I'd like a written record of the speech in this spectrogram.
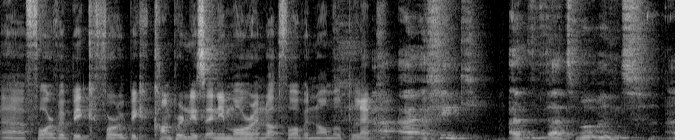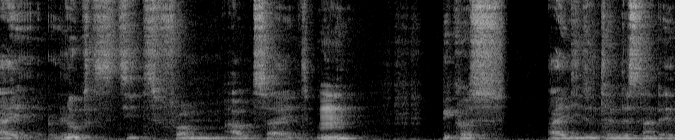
uh, for the big for the big companies anymore and not for the normal pleb. I, I think at that moment I looked it from outside Mm. because I didn't understand it,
